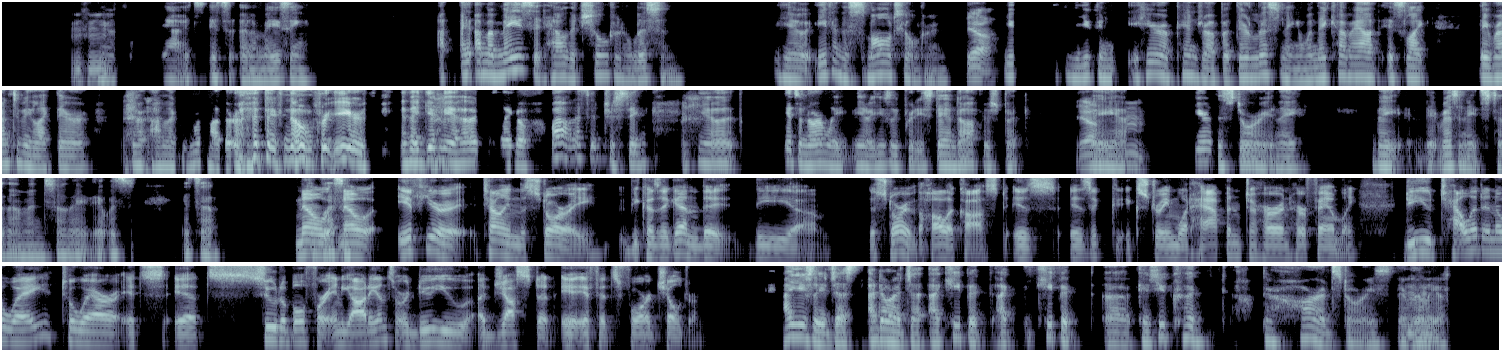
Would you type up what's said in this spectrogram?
mm-hmm. you know, yeah it's it's an amazing I, i'm amazed at how the children listen you know even the small children yeah you you can hear a pin drop, but they're listening. And when they come out, it's like they run to me like they're, they're I'm like grandmother that they've known for years, and they give me a hug. And I go, "Wow, that's interesting." You know, kids are normally, you know, usually pretty standoffish, but yeah, they uh, mm. hear the story and they they it resonates to them, and so they it was it's a no now if you're telling the story because again the the um the story of the Holocaust is is extreme. What happened to her and her family? Do you tell it in a way to where it's it's suitable for any audience, or do you adjust it if it's for children? I usually adjust. I don't adjust. I keep it. I keep it because uh, you could. They're hard stories. They're mm-hmm. really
